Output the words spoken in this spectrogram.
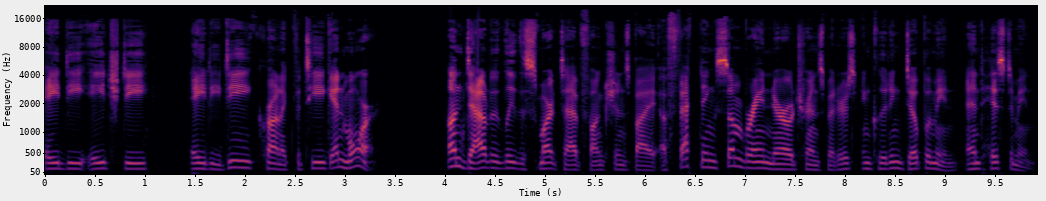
ADHD, ADD, chronic fatigue, and more. Undoubtedly, the Smart Tab functions by affecting some brain neurotransmitters, including dopamine and histamine.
